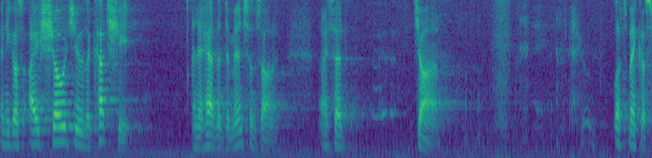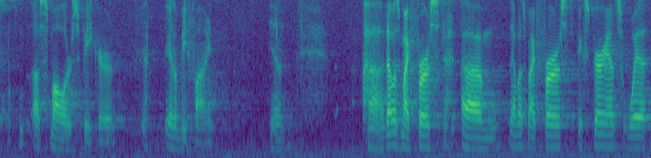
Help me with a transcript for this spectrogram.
And he goes, I showed you the cut sheet and it had the dimensions on it. I said, John, let's make a, a smaller speaker. It'll be fine. You know, uh, that was my first. Um, that was my first experience with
